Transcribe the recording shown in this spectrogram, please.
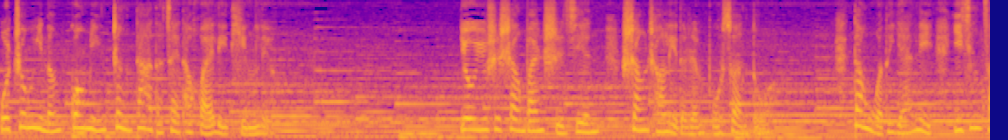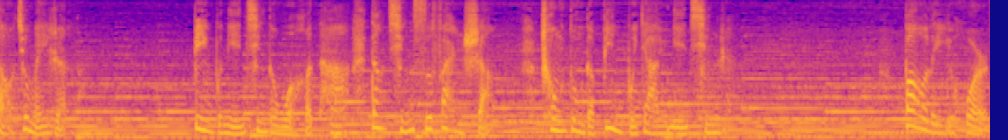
我终于能光明正大的在他怀里停留。由于是上班时间，商场里的人不算多，但我的眼里已经早就没人了。并不年轻的我和他，当情丝泛上，冲动的并不亚于年轻人。抱了一会儿，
